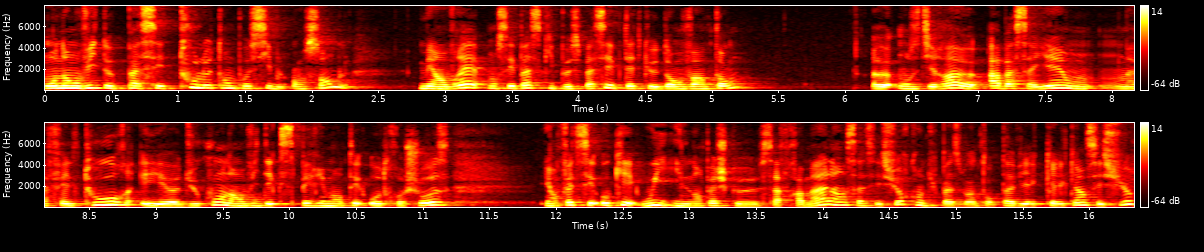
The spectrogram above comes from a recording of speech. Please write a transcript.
On a envie de passer tout le temps possible ensemble, mais en vrai, on ne sait pas ce qui peut se passer. Peut-être que dans 20 ans, euh, on se dira euh, Ah bah ça y est, on, a fait le tour et euh, du coup on a envie d'expérimenter autre chose. Et en fait, c'est ok. Oui, il n'empêche que ça fera mal, hein, ça c'est sûr. Quand tu passes 20 ans de ta vie avec quelqu'un, c'est sûr.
